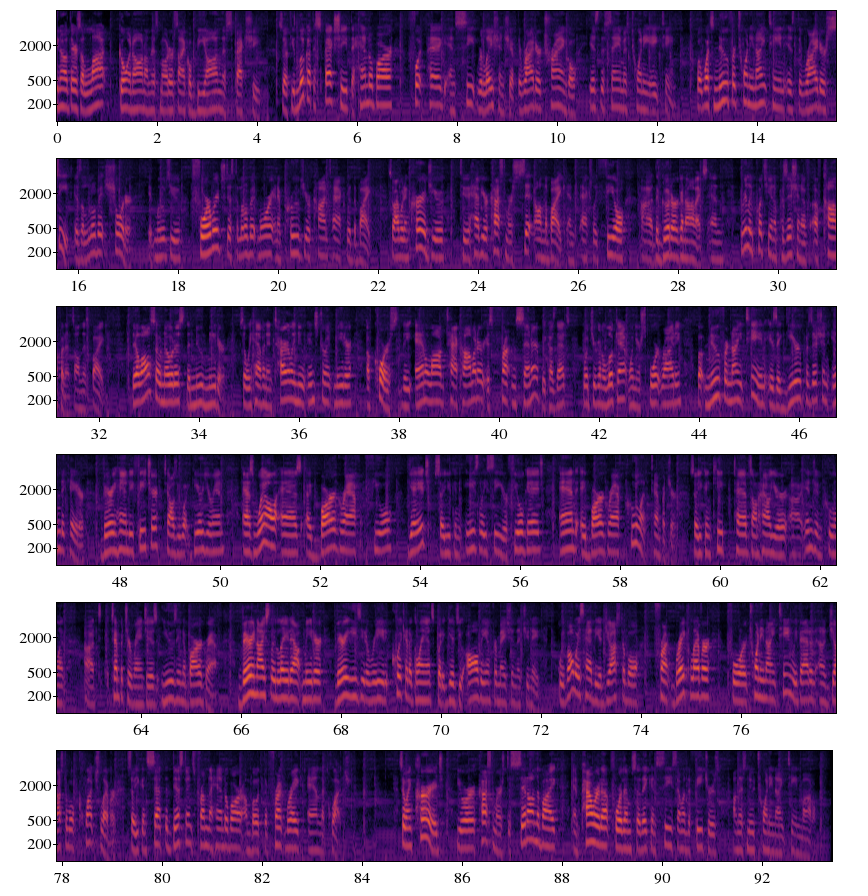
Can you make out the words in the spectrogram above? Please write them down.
You know, there's a lot going on on this motorcycle beyond the spec sheet. So if you look at the spec sheet, the handlebar, foot peg, and seat relationship, the rider triangle, is the same as 2018. But what's new for 2019 is the rider seat is a little bit shorter. It moves you forwards just a little bit more and improves your contact with the bike. So I would encourage you to have your customers sit on the bike and actually feel uh, the good ergonomics and really puts you in a position of, of confidence on this bike. They'll also notice the new meter. So we have an entirely new instrument meter. Of course, the analog tachometer is front and center because that's what you're going to look at when you're sport riding. But new for 19 is a gear position indicator. Very handy feature, tells you what gear you're in, as well as a bar graph fuel gauge so you can easily see your fuel gauge and a bar graph coolant temperature so you can keep tabs on how your uh, engine coolant uh, temperature range is using a bar graph. Very nicely laid out meter, very easy to read, quick at a glance, but it gives you all the information that you need. We've always had the adjustable front brake lever. For 2019, we've added an adjustable clutch lever, so you can set the distance from the handlebar on both the front brake and the clutch. So encourage your customers to sit on the bike and power it up for them so they can see some of the features on this new 2019 model.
